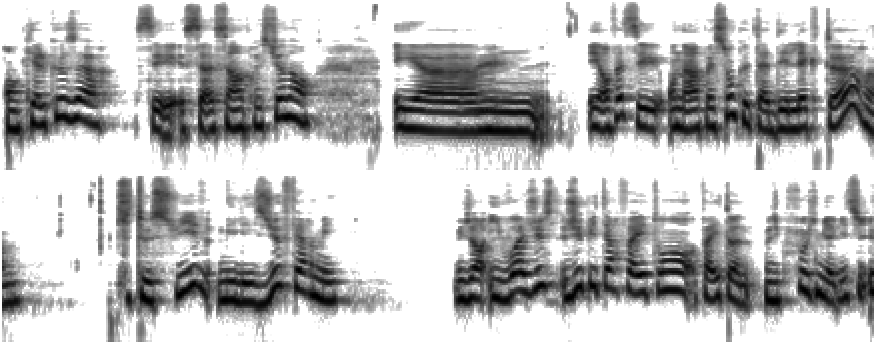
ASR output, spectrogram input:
en quelques heures. C'est c'est assez impressionnant. Et euh, et en fait, c'est on a l'impression que tu as des lecteurs qui te suivent mais les yeux fermés. Mais genre, il voit juste Jupiter Phaeton, Phaeton. Du coup, faut que je m'y habitue.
